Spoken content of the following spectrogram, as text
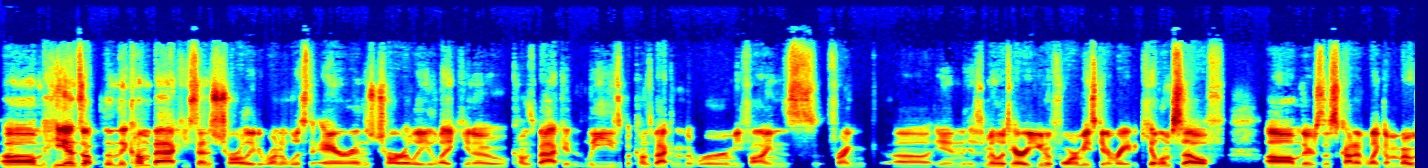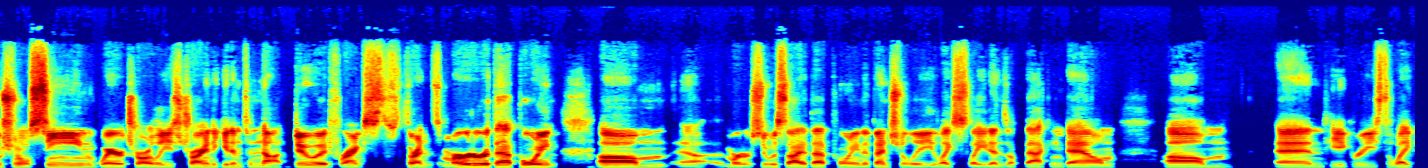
um, he ends up then they come back. He sends Charlie to run a list of errands. Charlie, like you know, comes back and leaves, but comes back into the room. He finds Frank uh, in his military uniform. He's getting ready to kill himself. Um, there's this kind of like emotional scene where Charlie's trying to get him to not do it. Frank threatens murder at that point, um, uh, murder suicide at that point. Eventually, like Slade ends up backing down. Um, and he agrees to like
